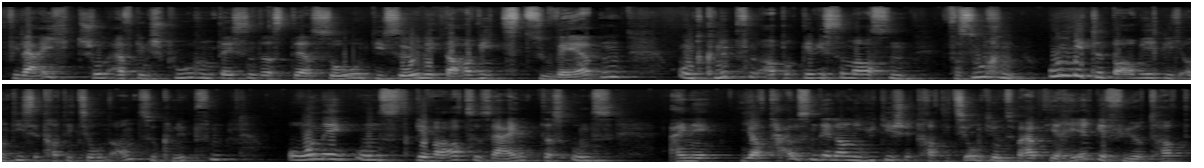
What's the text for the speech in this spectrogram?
vielleicht schon auf den Spuren dessen, dass der Sohn, die Söhne Davids zu werden und knüpfen aber gewissermaßen, versuchen unmittelbar wirklich an diese Tradition anzuknüpfen, ohne uns gewahr zu sein, dass uns eine jahrtausendelange jüdische Tradition, die uns überhaupt hierher geführt hat,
